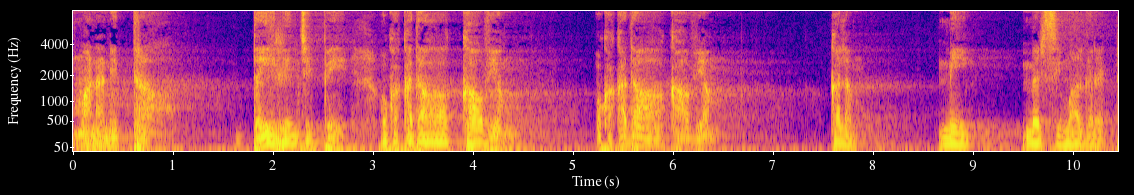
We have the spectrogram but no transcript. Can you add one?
మన నిద్ర ధైర్యం చెప్పే ఒక కథా కావ్యం. ఒక కథా కావ్యం. కలం. మీ మెర్సీ మార్గరెట్.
